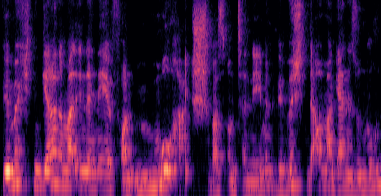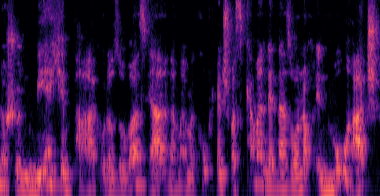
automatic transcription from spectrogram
wir möchten gerne mal in der Nähe von Mohatsch was unternehmen. Wir möchten da auch mal gerne so einen wunderschönen Märchenpark oder sowas. Ja, da haben wir mal geguckt, Mensch, was kann man denn da so noch in Mohatsch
